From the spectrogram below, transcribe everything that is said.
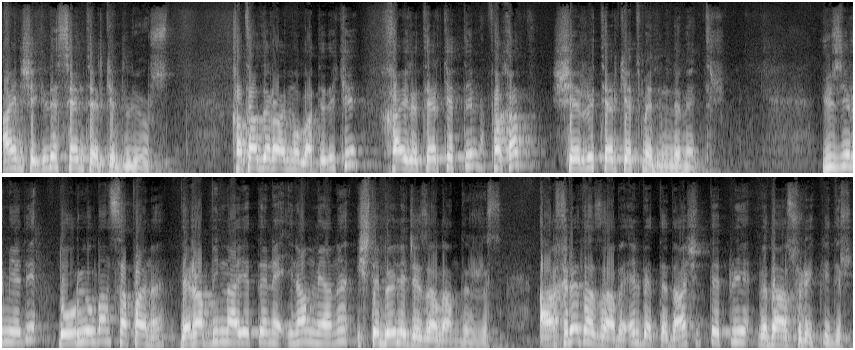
aynı şekilde sen terk ediliyorsun. Katade Rahimullah dedi ki hayrı terk ettin fakat şerri terk etmedin demektir. 127 Doğru yoldan sapanı ve Rabbinin ayetlerine inanmayanı işte böyle cezalandırırız. Ahiret azabı elbette daha şiddetli ve daha süreklidir.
